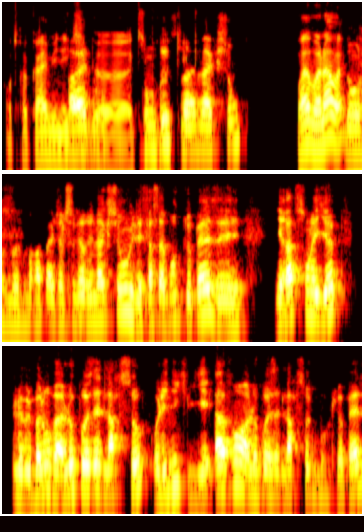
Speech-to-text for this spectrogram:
contre quand même une Ouais, équipe dont, euh, qui, pro- deux qui- action. Ouais, voilà, ouais. dont je me, je me rappelle, j'ai le souvenir d'une action où il est face à Brook Lopez et il rate son layup. Le, le ballon va à l'opposé de l'arceau. Olinik, il y est avant à l'opposé de l'arceau que Brook Lopez.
